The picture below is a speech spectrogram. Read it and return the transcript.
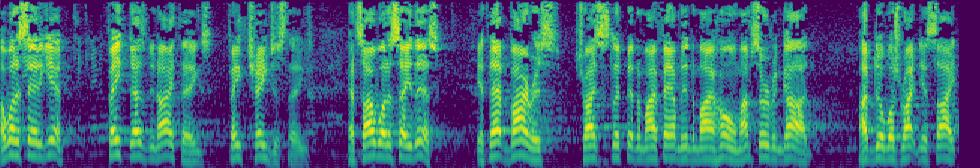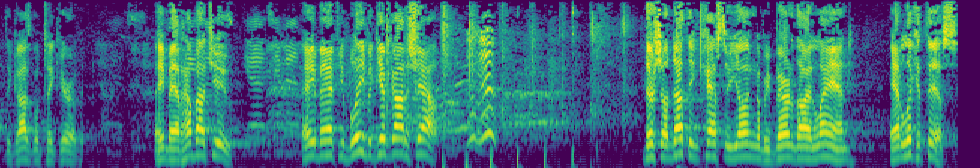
I want to say it again. It. Faith doesn't deny things. Faith changes things. And so I want to say this. If that virus tries to slip into my family, into my home, I'm serving God. I'm doing what's right in His sight, that God's going to take care of it. Amen. How about you? Yes, amen. Amen. If you believe it, give God a shout. There shall nothing cast their young nor be barren in thy land. And look at this.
